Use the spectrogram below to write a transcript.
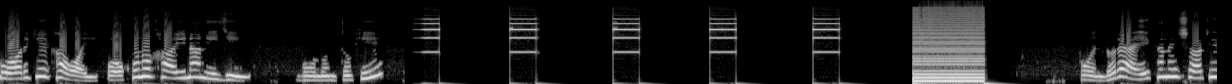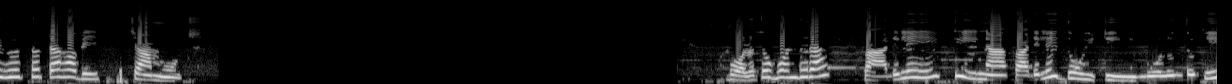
পরকে খাওয়াই? কখনো খাই না নিজে। বলুন তো কি? বন্ধুরা, এখানে সঠিক উত্তরটা হবে চামচ। বলো তো বন্ধুরা, কাটলে একটি না কাটলে দুইটি, বলুন তো কি?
